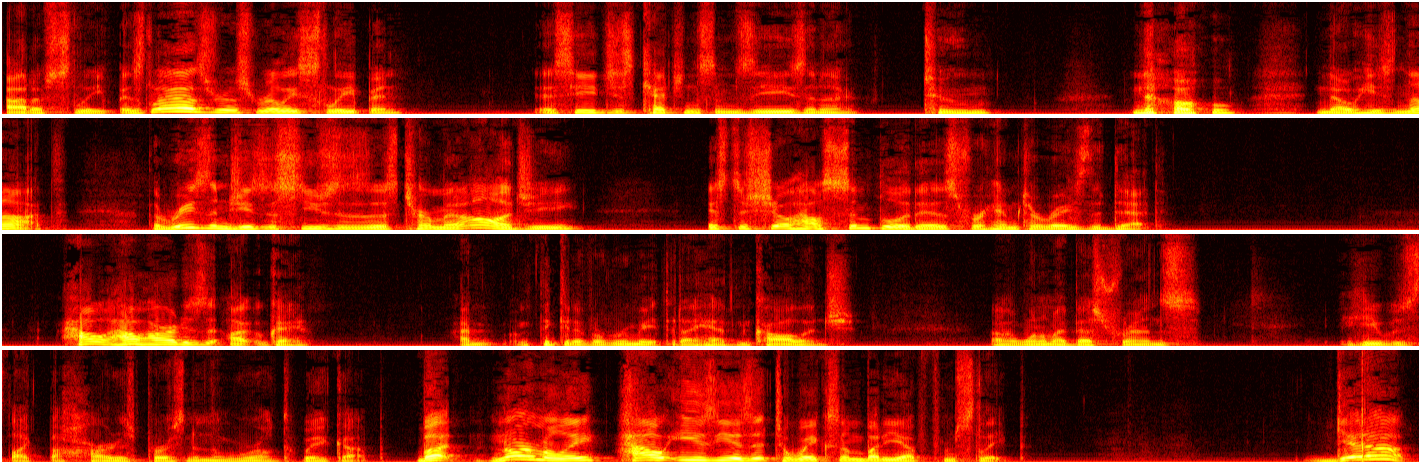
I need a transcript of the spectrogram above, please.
out of sleep. Is Lazarus really sleeping? Is he just catching some Z's in a tomb? No, no, he's not. The reason Jesus uses this terminology is to show how simple it is for him to raise the dead. How, how hard is it? Uh, okay, I'm, I'm thinking of a roommate that I had in college. Uh, one of my best friends, he was like the hardest person in the world to wake up. But normally, how easy is it to wake somebody up from sleep? Get up,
